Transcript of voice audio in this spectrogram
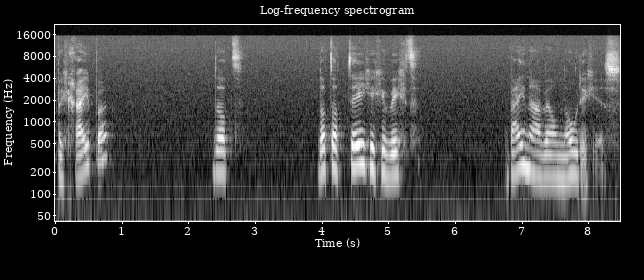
begrijpen dat dat, dat tegengewicht bijna wel nodig is.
